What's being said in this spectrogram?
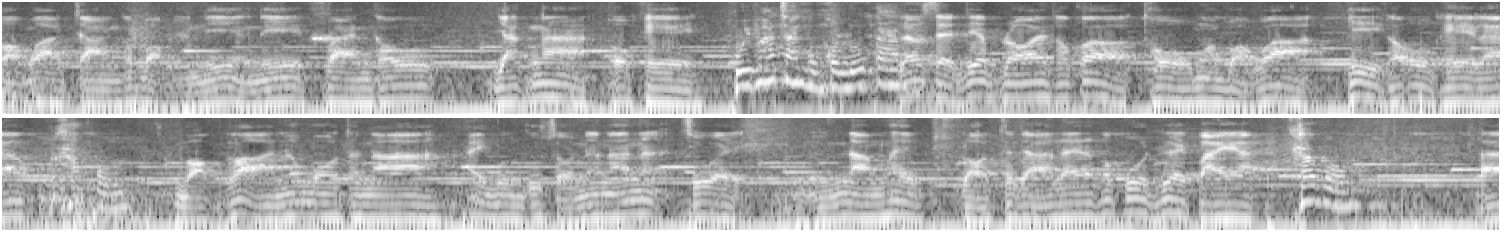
บอกว่าอาจารย์เขาบอกอย่างนี้อย่างนี้ แฟนเขา ยักหน้าโอเค อุ้ยพระอาจารย์ผมคนรู้กัน แล้วเสร็จเรียบร้อยเขาก็โทรมาบอกว่าพี่เขาโอเคแล้วครับผม บอกก็อนุโมทนาให้บุญกุศลนั้นนั้นน่ะช่วยหนุนนำให้ปลอดจากอะไรแล้วก็พูดเรื่อยไปอะครับผมอ่า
